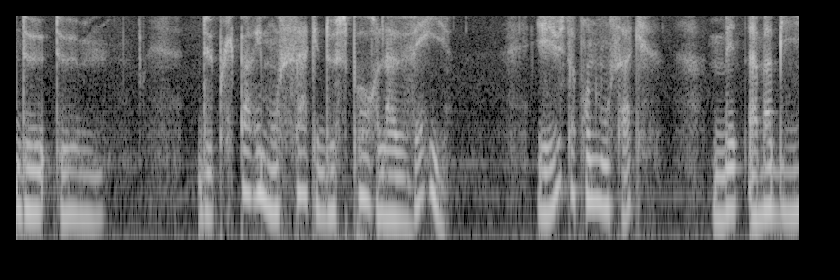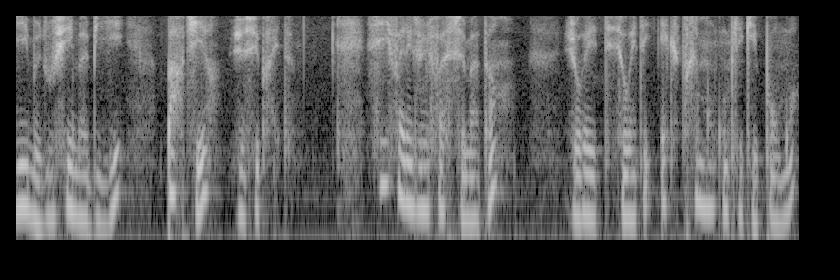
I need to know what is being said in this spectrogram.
de, de, de préparer mon sac de sport la veille, j'ai juste à prendre mon sac, à m'habiller, me doucher, m'habiller, partir, je suis prête. S'il fallait que je le fasse ce matin, j'aurais été, ça aurait été extrêmement compliqué pour moi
